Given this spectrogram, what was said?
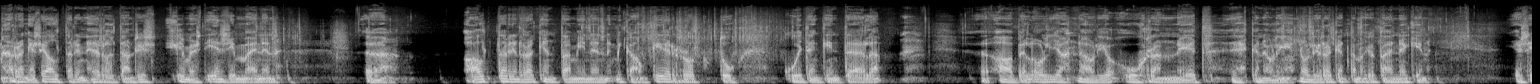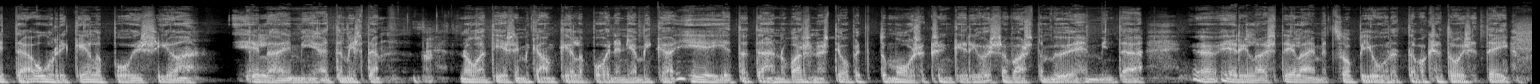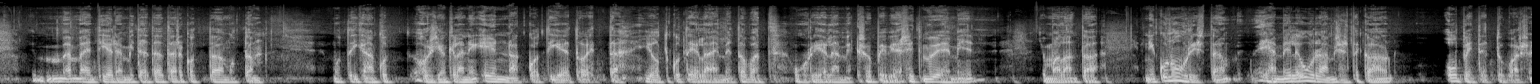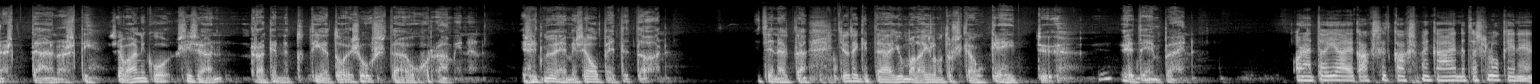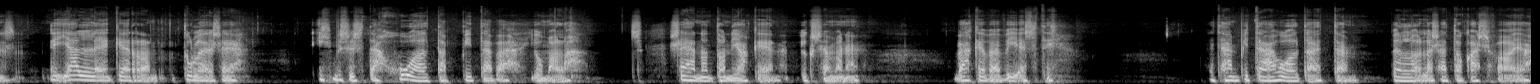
rakensi alttarin herralle. Tämä on siis ilmeisesti ensimmäinen ö, alttarin rakentaminen, mikä on kerrottu. Kuitenkin täällä Abel oli ja nämä oli jo uhranneet. Ehkä ne oli, ne oli rakentanut jotain nekin. Ja sitten tämä uhrikelpoisia eläimiä, että mistä Noa tiesi, mikä on kelpoinen ja mikä ei. Että tähän on varsinaisesti opetettu Mooseksen kirjoissa vasta myöhemmin. Tämä erilaiset eläimet sopii uhrattavaksi ja toiset ei. Mä, mä en tiedä, mitä tämä tarkoittaa, mutta, mutta ikään kuin olisi jonkinlainen ennakkotieto, että jotkut eläimet ovat uhrieläimiksi sopivia. Sitten myöhemmin Jumala antaa niin kuin uhrista. Eihän meille uhraamisestakaan opetettu varsinaisesti tähän asti. Se vaan niin kuin sisään rakennettu tietoisuus, tämä uhraaminen. Ja sitten myöhemmin se opetetaan. Et se näyttää, jotenkin tämä Jumalan ilmoitus ikään kuin kehittyy eteenpäin. Onhan tuo jae 22, minkä aina tässä luki, niin, niin jälleen kerran tulee se ihmisistä huolta pitävä Jumala. Sehän on ton jakeen yksi semmoinen väkevä viesti. Että hän pitää huolta, että pelloilla sato kasvaa ja,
